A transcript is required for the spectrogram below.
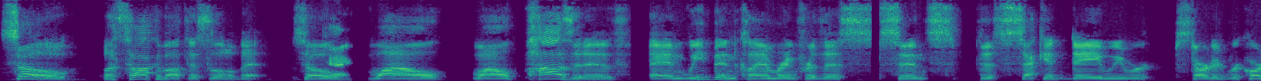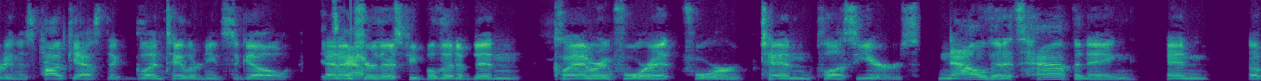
So let's talk about this a little bit. So okay. while while positive, and we've been clamoring for this since the second day we were started recording this podcast that Glenn Taylor needs to go. It's and I'm happening. sure there's people that have been clamoring for it for 10 plus years. Now that it's happening, and uh,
